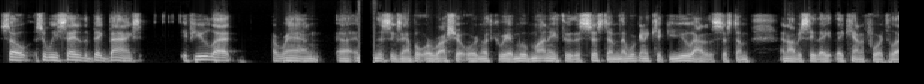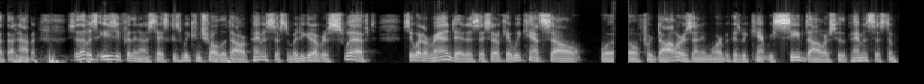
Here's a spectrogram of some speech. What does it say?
so, so we say to the big banks, if you let Iran, uh, in this example, or Russia or North Korea move money through the system, then we're going to kick you out of the system. And obviously, they, they can't afford to let that happen. So that was easy for the United States because we control the dollar payment system. But you get over to SWIFT, see what Iran did is they said, okay, we can't sell oil for dollars anymore because we can't receive dollars through the payment system.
